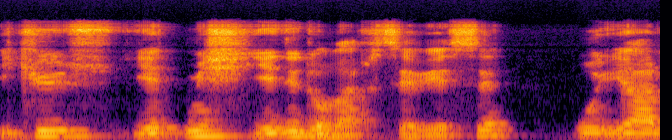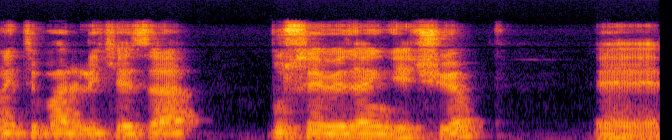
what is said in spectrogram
277 dolar seviyesi. Bu yarın itibariyle keza bu seviyeden geçiyor. Ee,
